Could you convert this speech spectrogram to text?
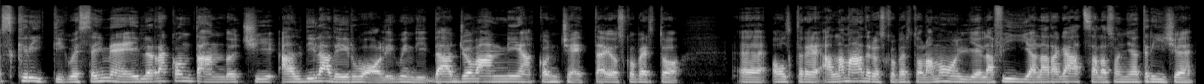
scritti queste email raccontandoci al di là dei ruoli, quindi da Giovanni a Concetta e ho scoperto, eh, oltre alla madre, ho scoperto la moglie, la figlia, la ragazza, la sognatrice.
